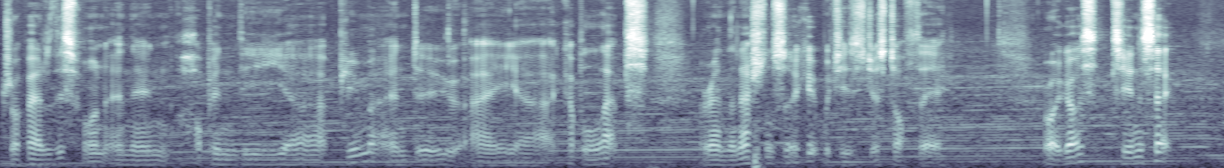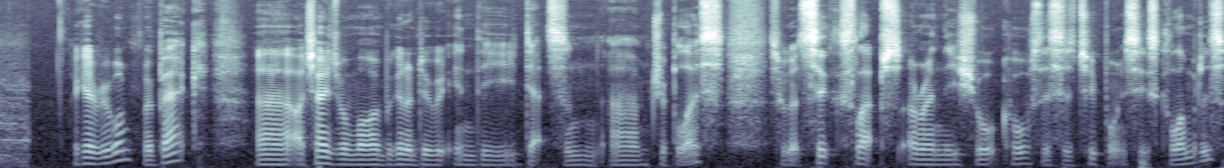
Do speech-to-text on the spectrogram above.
drop out of this one and then hop in the uh, Puma and do a, uh, couple of laps around the national circuit, which is just off there. Alright guys, see you in a sec. Okay everyone, we're back. Uh, I changed my mind, we're going to do it in the Datsun um, Triple S. So we've got six laps around the short course, this is 2.6 kilometres.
